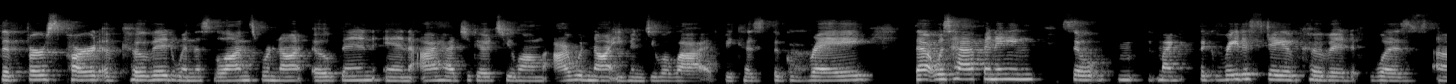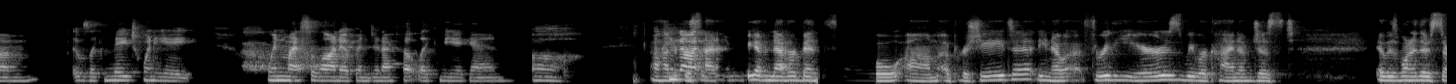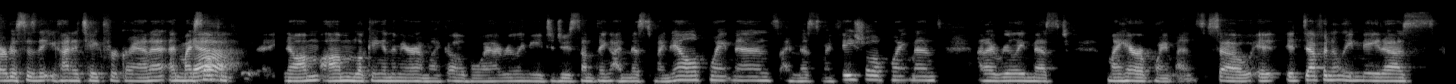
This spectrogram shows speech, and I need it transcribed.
the first part of COVID, when the salons were not open and I had to go too long, I would not even do a live because the gray that was happening. So my the greatest day of COVID was um, it was like May 28th when my salon opened and I felt like me again. Oh, 100%. Cannot, we have never been um, appreciate it. You know, through the years, we were kind of just, it was one of those services that you kind of take for granted. And myself yeah. you know, I'm, I'm looking in the mirror. I'm like, oh boy, I really need to do something. I missed my nail appointments. I missed my facial appointments and I really missed my hair appointments. So it, it definitely made us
